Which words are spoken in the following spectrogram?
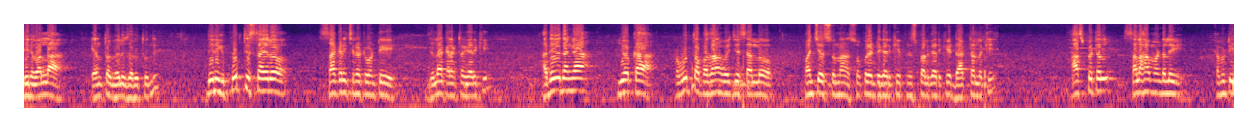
దీనివల్ల ఎంతో మేలు జరుగుతుంది. దీనికి పూర్తి స్థాయిలో సహకరించినటువంటి జిల్లా కలెక్టర్ గారికి అదేవిధంగా ఈ యొక్క ప్రభుత్వ ప్రధాన వైద్యశాలలో పనిచేస్తున్న సూపరింటెండెంట్ గారికి ప్రిన్సిపాల్ గారికి డాక్టర్లకి హాస్పిటల్ సలహా మండలి కమిటీ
